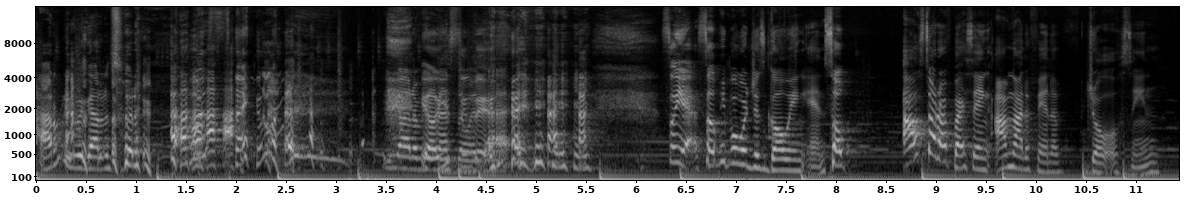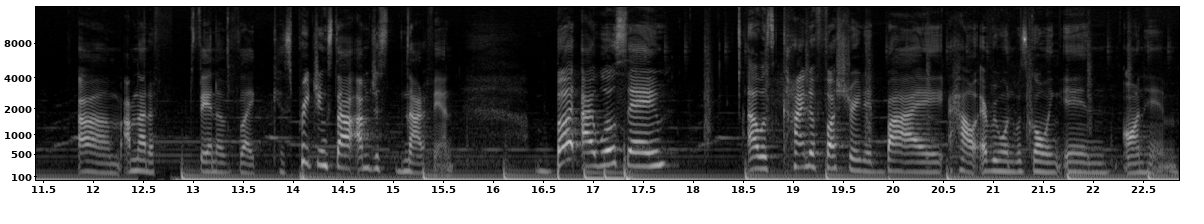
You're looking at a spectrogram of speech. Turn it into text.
I don't even got a Twitter. you gotta be Yo, you messing with stupid. that. so yeah, so people were just going in. So I'll start off by saying I'm not a fan of Joel Osteen. Um, I'm not a fan of like his preaching style. I'm just not a fan. But I will say I was kind of frustrated by how everyone was going in on him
